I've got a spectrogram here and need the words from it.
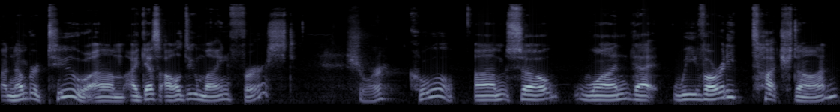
uh, number two. Um, I guess I'll do mine first. Sure. Cool. Um, so one that we've already touched on,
